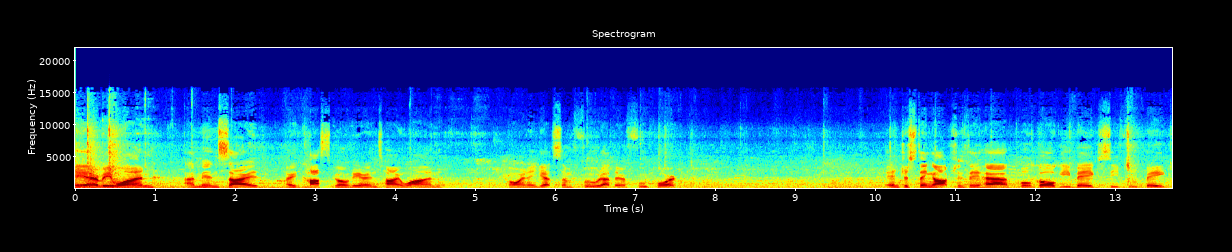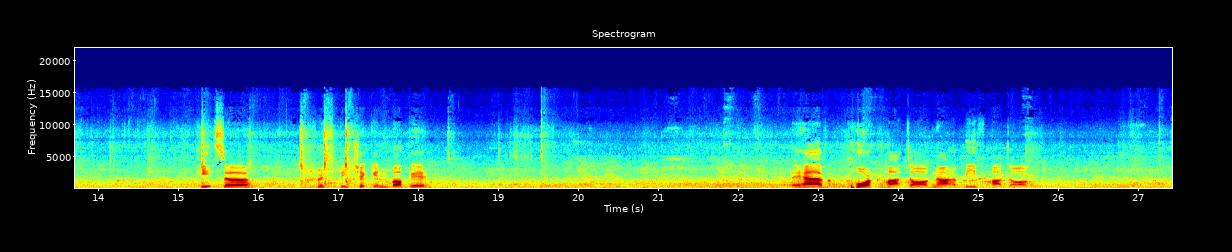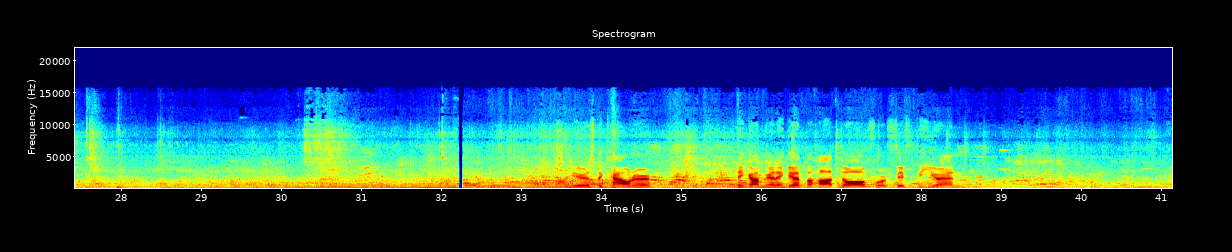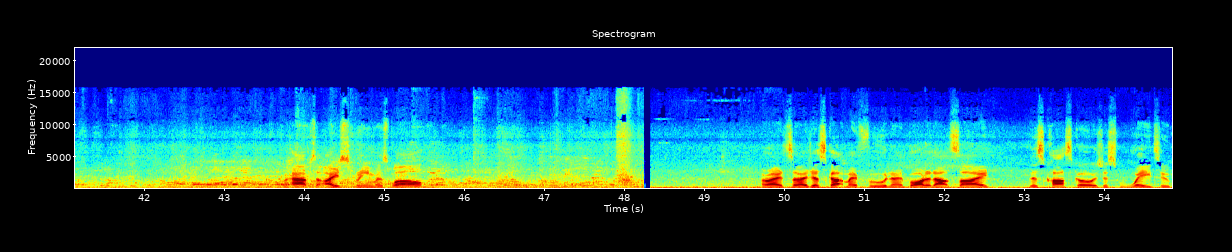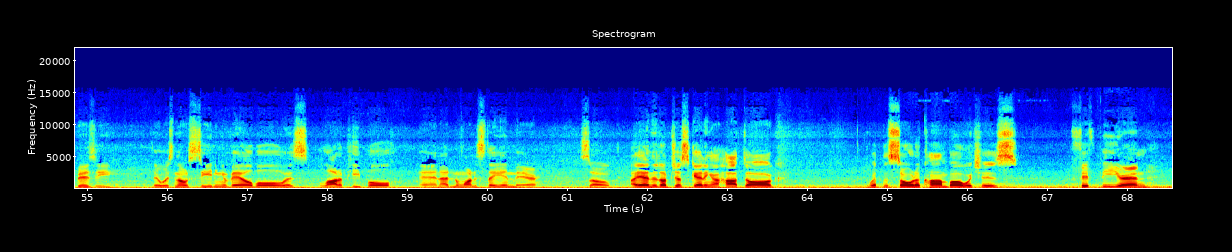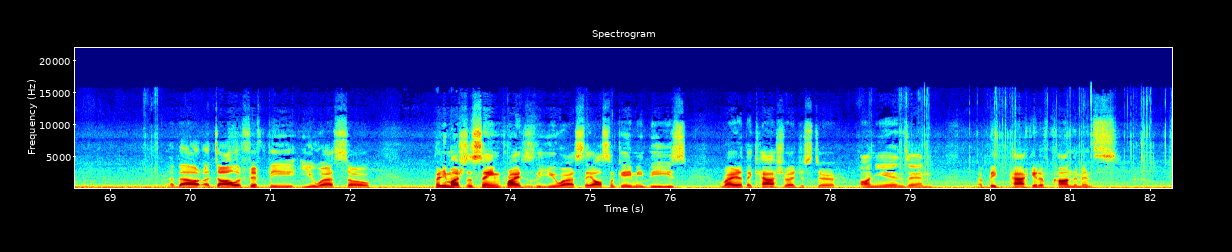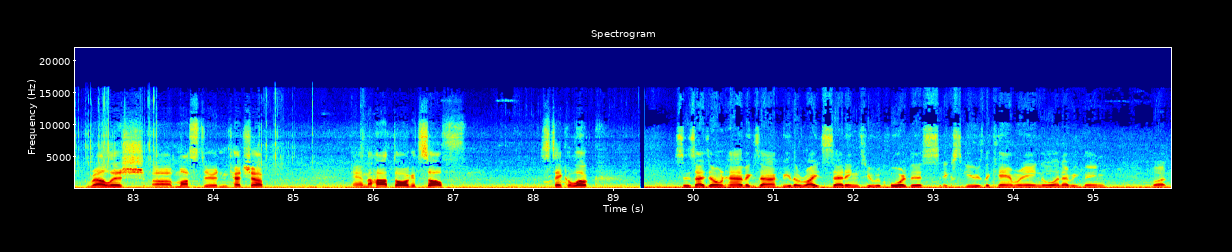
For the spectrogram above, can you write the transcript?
Hey everyone, I'm inside a Costco here in Taiwan, going to get some food at their food court. Interesting options they have, bulgogi bake, seafood bake, pizza, crispy chicken bucket. They have pork hot dog, not a beef hot dog. Here's the counter. I think I'm gonna get the hot dog for 50 yuan. Perhaps the ice cream as well. Alright, so I just got my food and I brought it outside. This Costco is just way too busy. There was no seating available, was a lot of people, and I didn't want to stay in there. So I ended up just getting a hot dog with the soda combo, which is 50 yuan, about a dollar 50 US. So pretty much the same price as the US. They also gave me these right at the cash register, onions and a big packet of condiments, relish, uh, mustard and ketchup, and the hot dog itself. Let's take a look. Since I don't have exactly the right setting to record this, excuse the camera angle and everything, but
